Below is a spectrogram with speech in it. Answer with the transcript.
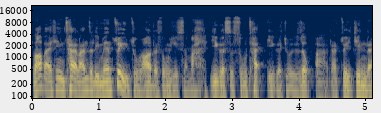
老百姓菜篮子里面最主要的东西是什么？一个是蔬菜，一个就是肉啊。但最近呢，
